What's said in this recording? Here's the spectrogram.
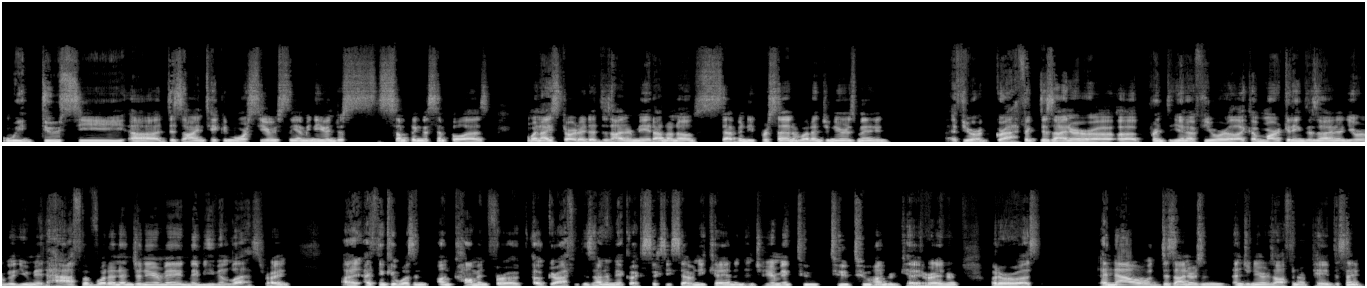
We do see uh, design taken more seriously. I mean, even just something as simple as when I started, a designer made, I don't know, 70% of what engineers made. If you're a graphic designer, a, a print, you know, if you were like a marketing designer, you were, you made half of what an engineer made, maybe even less, right? I, I think it wasn't uncommon for a, a, graphic designer to make like 60, 70K and an engineer make two, two, 200K, right? Or whatever it was. And now designers and engineers often are paid the same.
